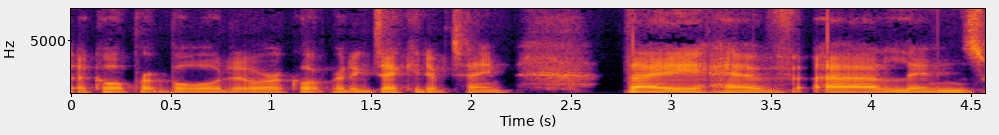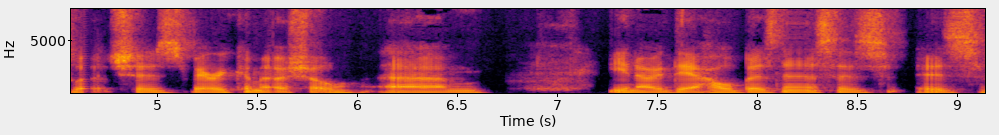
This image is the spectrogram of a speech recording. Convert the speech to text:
a corporate board or a corporate executive team, they have a lens which is very commercial. Um, you know, their whole business is is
